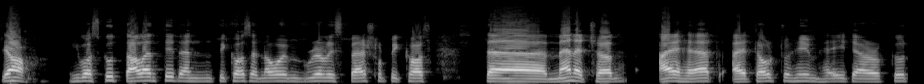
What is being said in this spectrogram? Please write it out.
yeah he was good talented and because i know him really special because the manager i had i told to him hey there are good.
